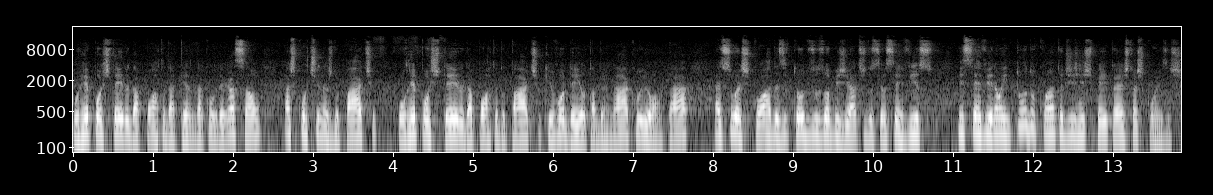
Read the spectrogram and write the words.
o reposteiro da porta da tenda da congregação, as cortinas do pátio, o reposteiro da porta do pátio que rodeia o tabernáculo e o altar, as suas cordas e todos os objetos do seu serviço, e servirão em tudo quanto diz respeito a estas coisas.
